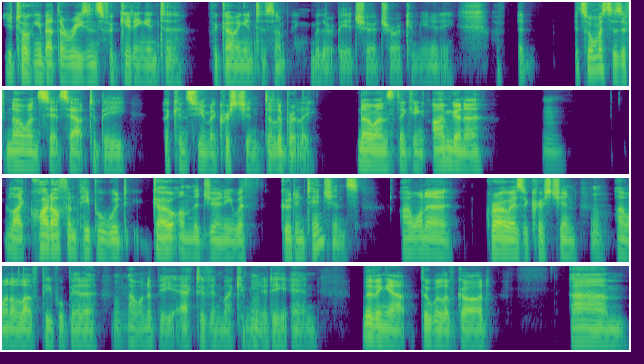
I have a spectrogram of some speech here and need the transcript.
you're talking about the reasons for getting into for going into something, whether it be a church or a community. It, it's almost as if no one sets out to be a consumer Christian deliberately. No one's thinking, "I'm gonna." Mm. Like quite often, people would go on the journey with good intentions. I want to grow as a Christian. Mm. I want to love people better. Mhm. I want to be active in my community and living out the will of God. Um,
